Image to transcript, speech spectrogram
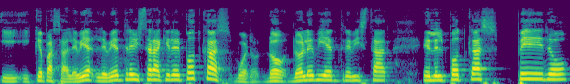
¿Y, ¿Y, qué pasa? ¿Le voy, a, ¿Le voy, a, entrevistar aquí en el podcast? Bueno, no, no le voy a entrevistar en el podcast, pero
